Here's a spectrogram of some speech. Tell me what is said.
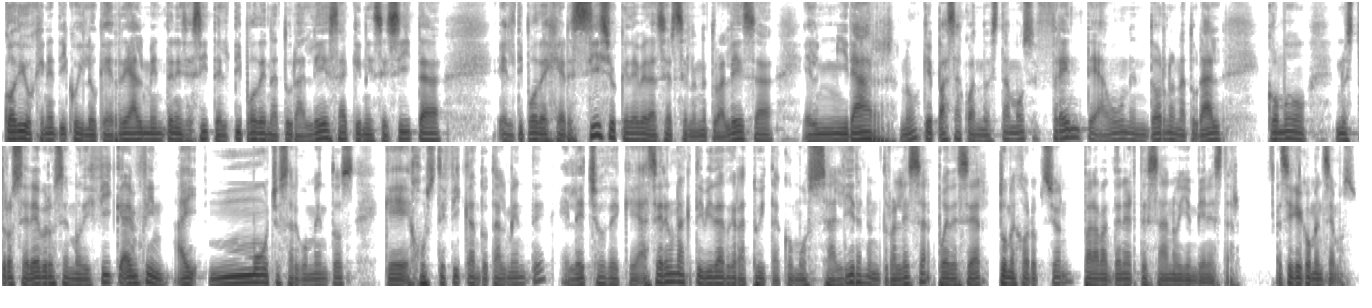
código genético y lo que realmente necesita, el tipo de naturaleza que necesita, el tipo de ejercicio que debe de hacerse en la naturaleza, el mirar, ¿no? ¿Qué pasa cuando estamos frente a un entorno natural? cómo nuestro cerebro se modifica, en fin, hay muchos argumentos que justifican totalmente el hecho de que hacer una actividad gratuita como salir a la naturaleza puede ser tu mejor opción para mantenerte sano y en bienestar. Así que comencemos.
